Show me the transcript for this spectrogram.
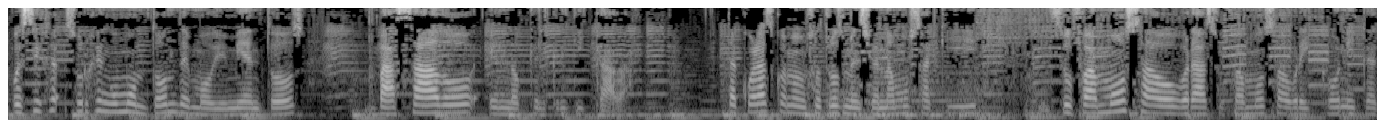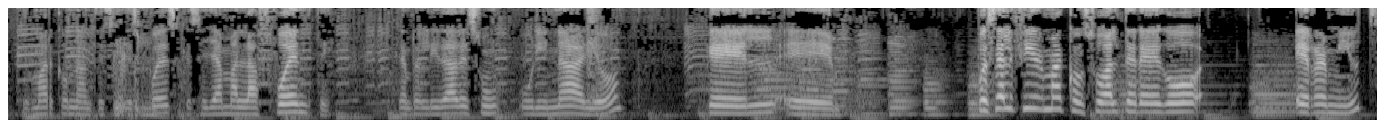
pues surgen un montón de movimientos basado en lo que él criticaba. ¿Te acuerdas cuando nosotros mencionamos aquí su famosa obra, su famosa obra icónica que marca un antes y después, que se llama La Fuente, que en realidad es un urinario que él, eh, pues él firma con su alter ego R. Mute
